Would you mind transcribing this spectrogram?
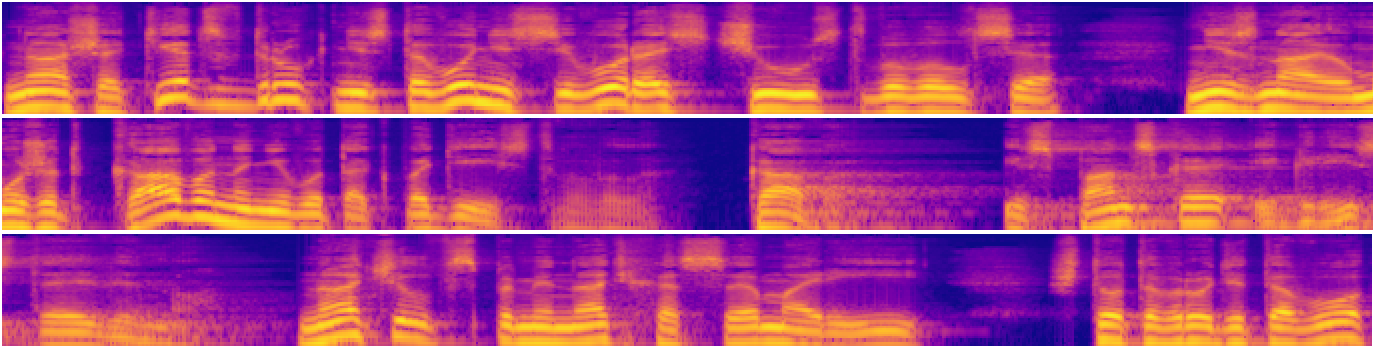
Наш отец вдруг ни с того ни с сего расчувствовался. Не знаю, может, кава на него так подействовала. Кава — испанское игристое вино. Начал вспоминать Хосе Марии, что-то вроде того,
